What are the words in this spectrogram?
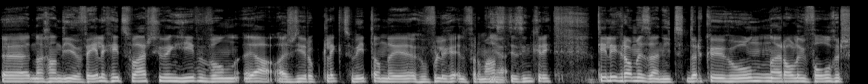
uh, dan gaan die een veiligheidswaarschuwing geven van, ja, als je hierop klikt, weet dan dat je gevoelige informatie te zien krijgt. Telegram is dat niet. Daar kun je gewoon naar al je volgers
